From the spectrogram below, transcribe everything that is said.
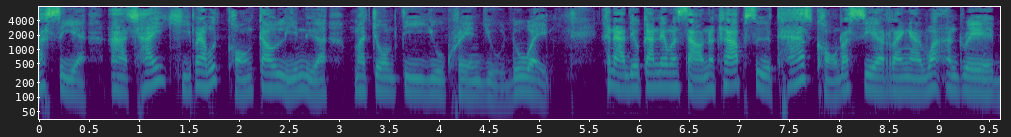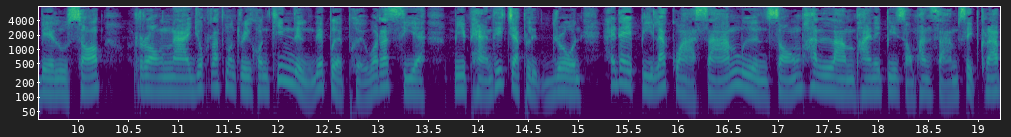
รัสเซียอาจใช้ขีปนาวุธของเกาหลีเหนือมาโจมตียูเครนอยู่ด้วย ขณะเดียวกันในวันเสาร์นะครับ สื่อแทสของรัสเซียรายงานว่าอันเดรเบลูซอฟรองนายกรัฐมนตรีคนที่หนึ่งได้เปิดเผยว่ารัสเซีย มีแผนที่จะผลิตโดรน ให้ได้ปีละกว่า 32,000 ลำภายในปี 2030 ครับ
